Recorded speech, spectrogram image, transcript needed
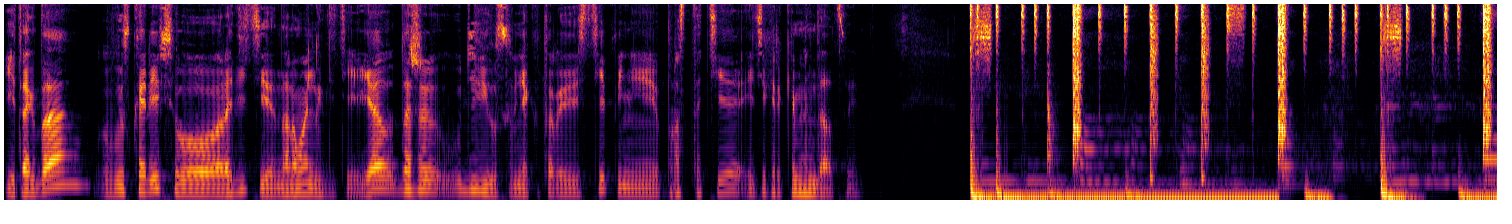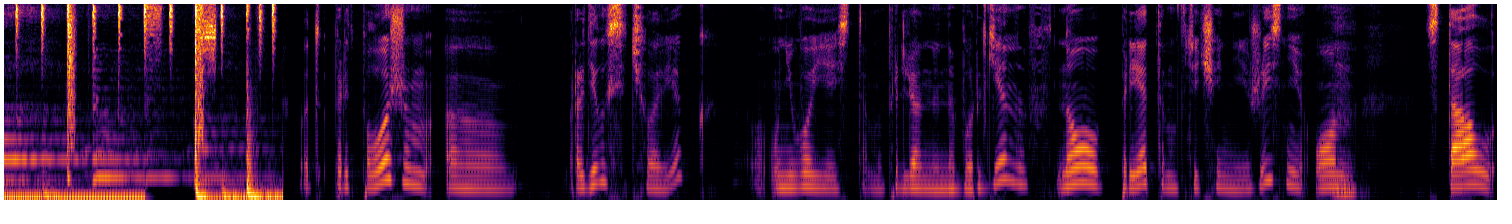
и тогда вы, скорее всего, родите нормальных детей. Я даже удивился в некоторой степени простоте этих рекомендаций. Вот, предположим, э, родился человек, у него есть там определенный набор генов, но при этом в течение жизни он mm. стал,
